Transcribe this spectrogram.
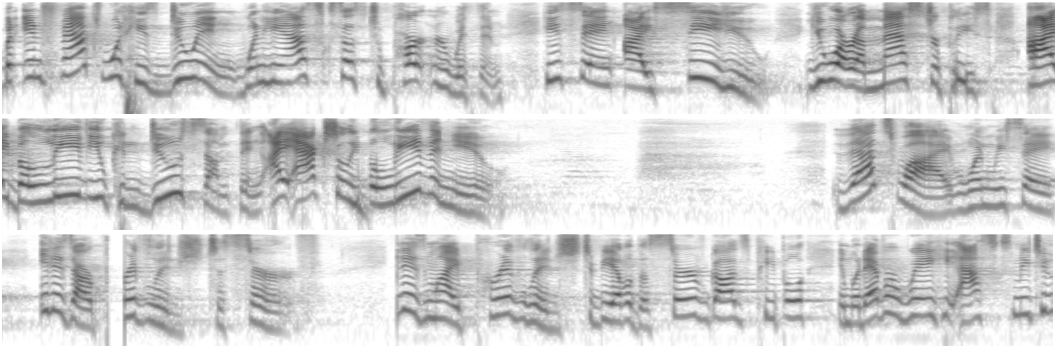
But in fact, what he's doing when he asks us to partner with him, he's saying, I see you. You are a masterpiece. I believe you can do something. I actually believe in you. That's why when we say, it is our privilege to serve, it is my privilege to be able to serve God's people in whatever way He asks me to,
